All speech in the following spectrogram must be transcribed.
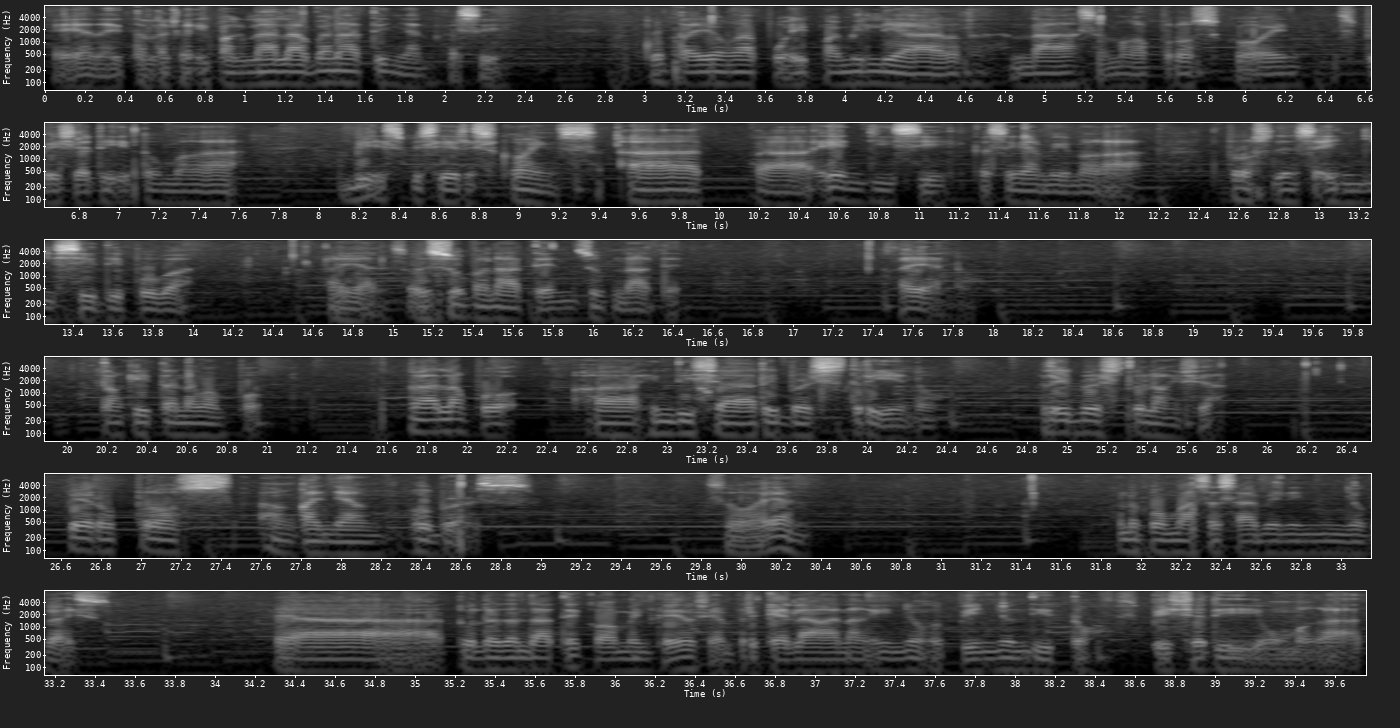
Kaya ay talaga ipaglalaban natin yan kasi kung tayo nga po ay pamilyar na sa mga pros coin, especially itong mga BSP series coins at uh, NGC kasi nga may mga pros din sa NGC di po ba? Ayan. So zoom natin zoom natin. Ayan o oh. kita naman po. Nga lang po ah, hindi siya reverse 3 no? Reverse 2 lang siya. Pero pros ang kanyang reverse. So ayan ano pong masasabi ninyo guys kaya tulad ng dati, comment kayo. Siyempre kailangan ng inyong opinion dito. Especially yung mga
